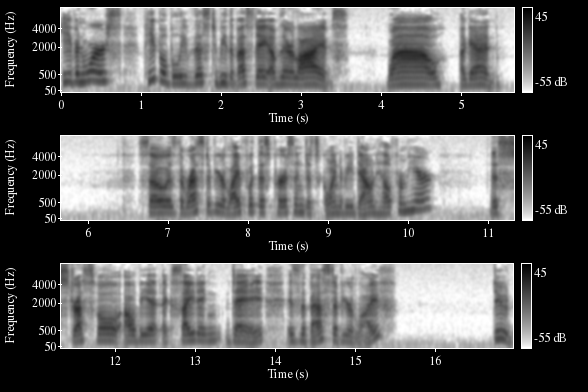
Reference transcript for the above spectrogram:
Even worse, people believe this to be the best day of their lives. Wow, again. So, is the rest of your life with this person just going to be downhill from here? This stressful, albeit exciting day is the best of your life? Dude,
